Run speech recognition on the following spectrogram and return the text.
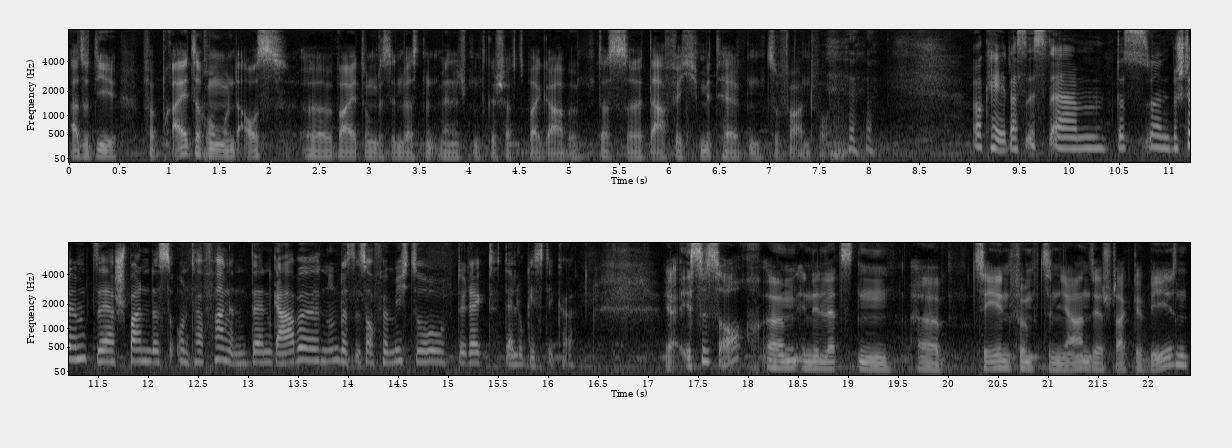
Also die Verbreiterung und Ausweitung des Investmentmanagement-Geschäfts bei Gabe, das äh, darf ich mithelfen zu verantworten. Okay, das ist, ähm, das ist ein bestimmt sehr spannendes Unterfangen, denn Gabe, nun, das ist auch für mich so direkt der Logistiker. Ja, ist es auch ähm, in den letzten äh, 10, 15 Jahren sehr stark gewesen.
